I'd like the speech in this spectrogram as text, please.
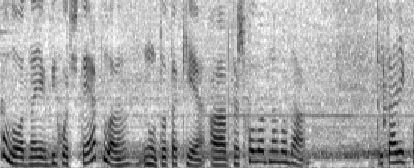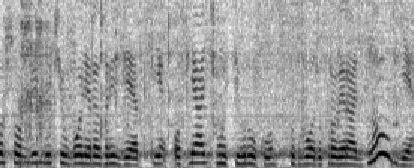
холодна, якби хоч тепла, ну то таке, а це ж холодна вода. Віталік пішов, виключив бойлера з розетки, опять мусив руку під воду провірати, знову б'є.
